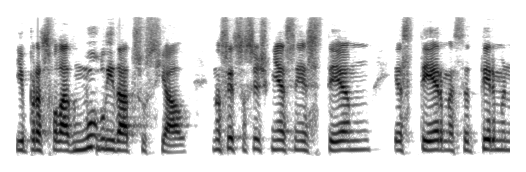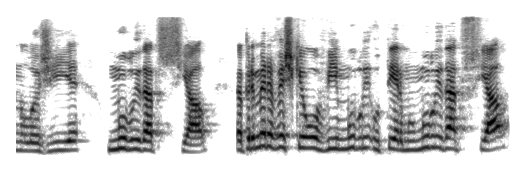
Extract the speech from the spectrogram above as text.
e para se falar de mobilidade social. Não sei se vocês conhecem esse termo, esse termo, essa terminologia, mobilidade social. A primeira vez que eu ouvi o termo mobilidade social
